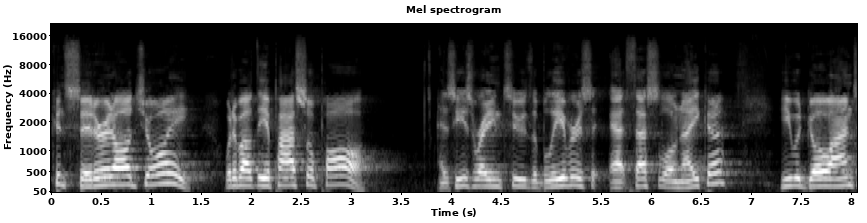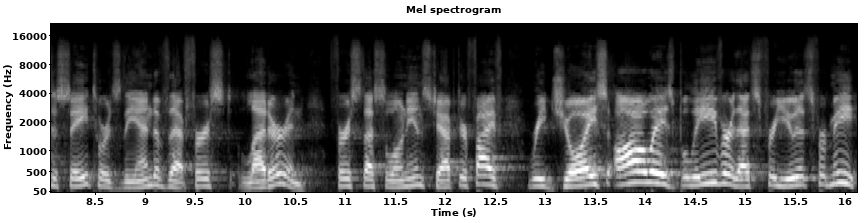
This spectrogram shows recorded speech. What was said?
Consider it all joy. What about the Apostle Paul? As he's writing to the believers at Thessalonica, he would go on to say towards the end of that first letter in 1 Thessalonians chapter 5 Rejoice always, believer. That's for you, that's for me.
